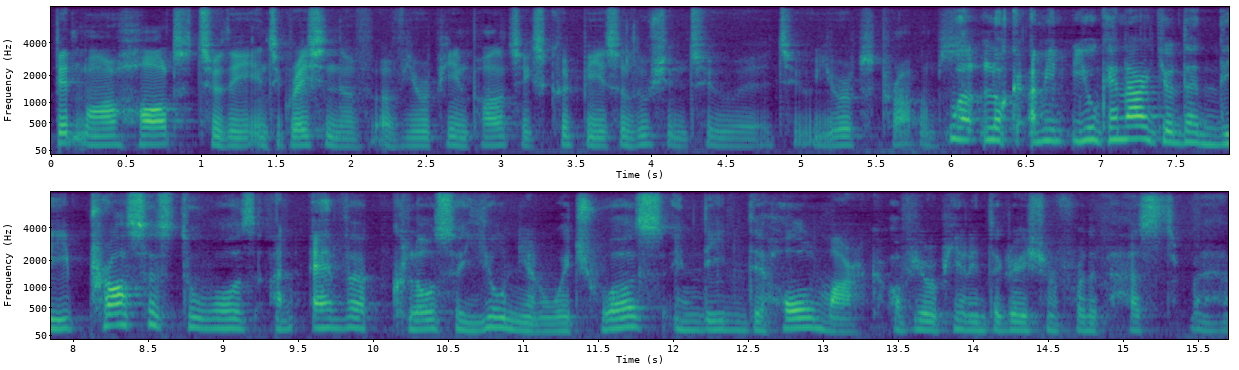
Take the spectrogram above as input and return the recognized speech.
bit more halt to the integration of, of European politics could be a solution to uh, to Europe's problems. Well, look, I mean, you can argue that the process towards an ever closer union, which was indeed the hallmark of European integration for the past uh,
